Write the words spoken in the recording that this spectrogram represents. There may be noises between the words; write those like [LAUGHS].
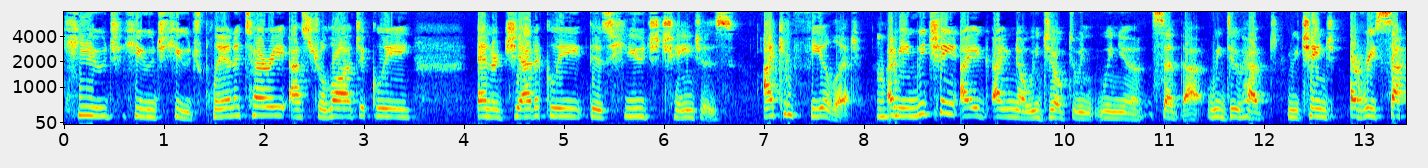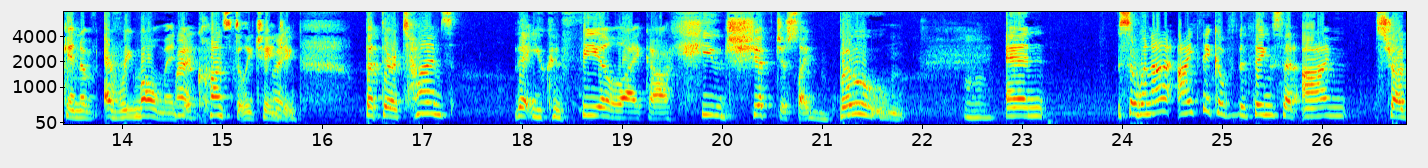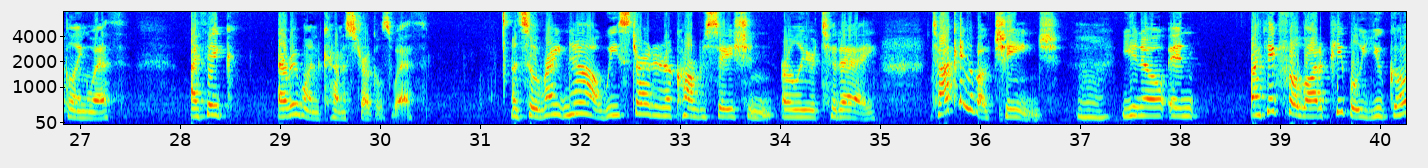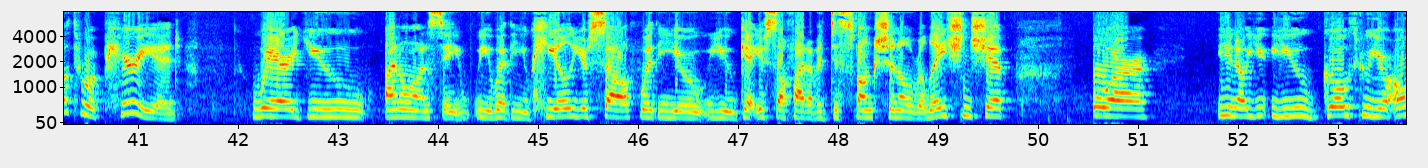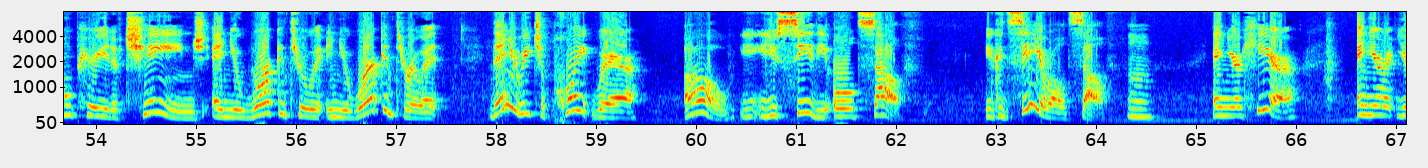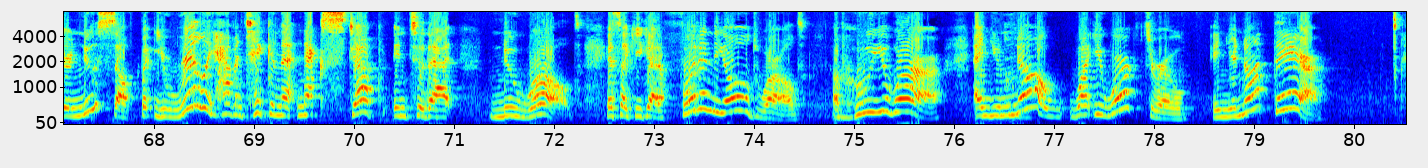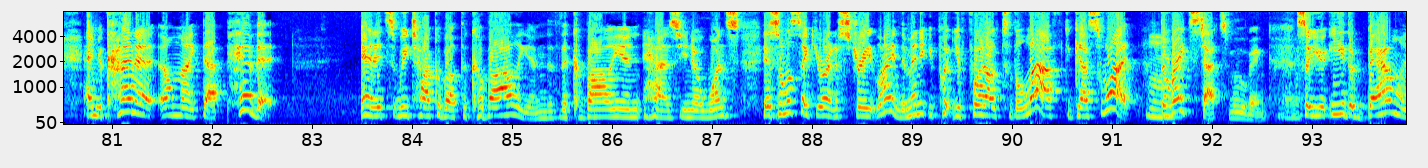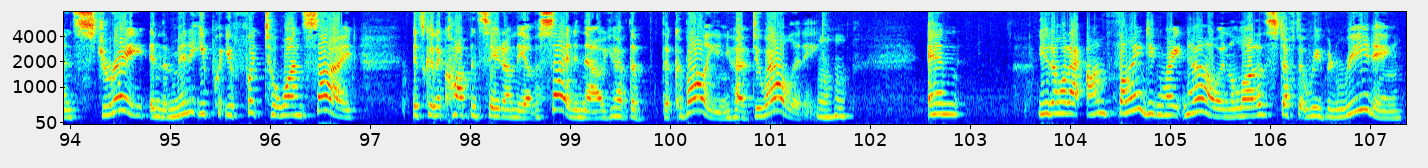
Huge, huge, huge. Planetary, astrologically, energetically, there's huge changes. I can feel it. Mm-hmm. I mean, we change. I, I know we joked when, when you said that. We do have we change every second of every moment. They're constantly changing. But there are times that you can feel like a huge shift, just like boom. Mm-hmm. And so when I, I think of the things that I'm struggling with, I think everyone kind of struggles with. And so right now, we started a conversation earlier today talking about change. Mm. You know, and I think for a lot of people, you go through a period where you I don't want to say whether you heal yourself, whether you you get yourself out of a dysfunctional relationship or you know you you go through your own period of change and you're working through it and you're working through it then you reach a point where oh you, you see the old self. You can see your old self. Mm. And you're here and you're your new self but you really haven't taken that next step into that new world. It's like you got a foot in the old world of who you were and you know what you worked through and you're not there. And you're kind of on like that pivot and it's we talk about the Kybalion. that The Kybalion has, you know, once it's almost like you're on a straight line. The minute you put your foot out to the left, guess what? Hmm. The right starts moving. So you're either balanced straight, and the minute you put your foot to one side, it's going to compensate on the other side, and now you have the the Kybalion. You have duality, mm-hmm. and you know what I, I'm finding right now, and a lot of the stuff that we've been reading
